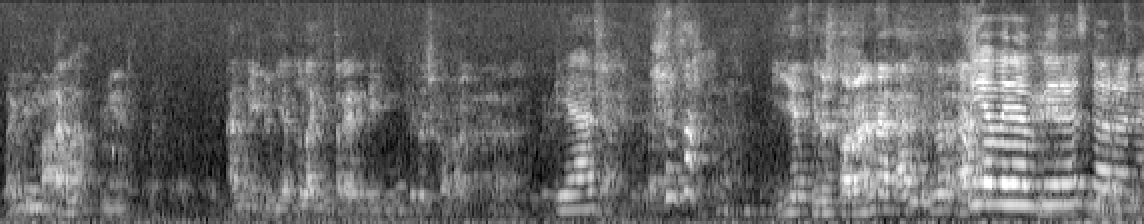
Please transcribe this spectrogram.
Lagi maraknya. kan di dunia tuh lagi trending virus corona Iya. yang iya virus corona kan bener kan Iya benar virus corona.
